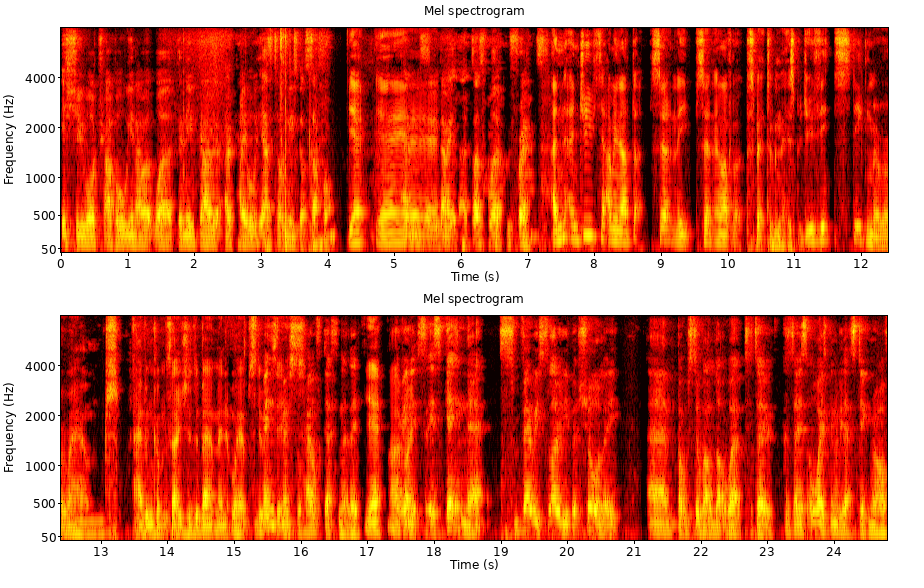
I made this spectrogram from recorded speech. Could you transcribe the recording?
issue or trouble, you know, at work, then he'd go, okay, well, he has told me he's got stuff on. yeah, yeah, yeah, and, yeah. you know, it, that does work with friends. And and do you? Th- I mean, I've, certainly, certainly, I've got a perspective on this. But do you think stigma around having conversations about mental health still Men's exists? mental health, definitely. Yeah, I, I agree. mean, it's, it's getting there, s very slowly but surely. Um, but we've still got a lot of work to do because there's always going to be that stigma of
